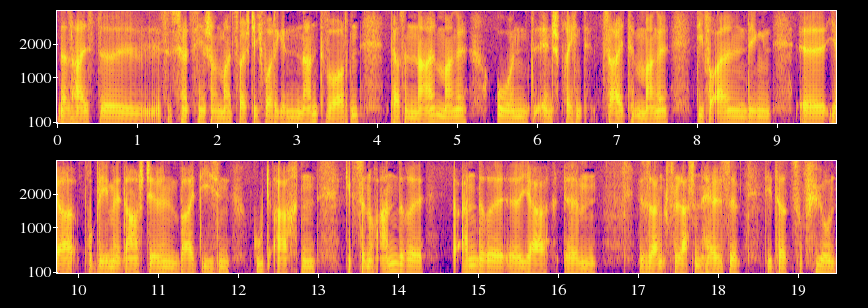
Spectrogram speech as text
Das heißt, äh, es ist hier schon mal zwei Stichworte genannt worden, Personalmangel und entsprechend Zeitmangel, die vor allen Dingen äh, ja Probleme darstellen bei diesen Gutachten. Gibt es da noch andere andere äh, ja ähm, wir sagen Flaschenhälse, die dazu führen,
